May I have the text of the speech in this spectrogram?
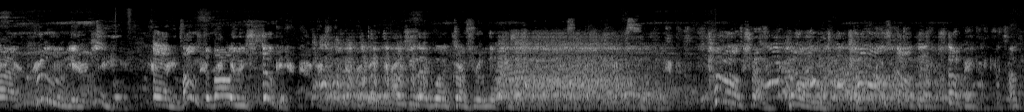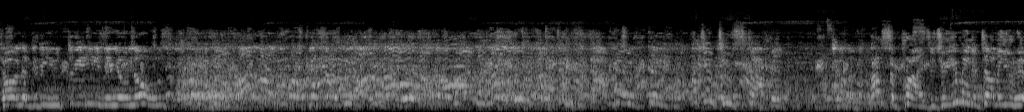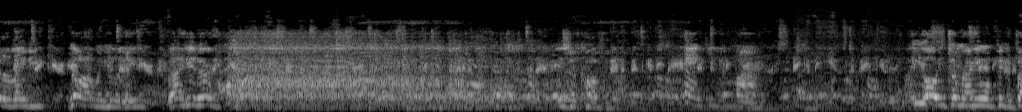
are crude and evil. And most of all, you stupid. Don't you let one cross your lips? Come on, Track. Come on. Come on, stop it. Stop it. I'm tall enough to give you three of these in your nose. Come on. How long you want this? Are we all But you two stop it. I'm surprised at you. You mean to tell me you hit a lady? No, I wouldn't hit a lady. I hit her. Here's your coffee. Thank you, Mom. You always come around here and want to pick a fight.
